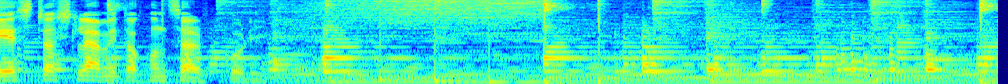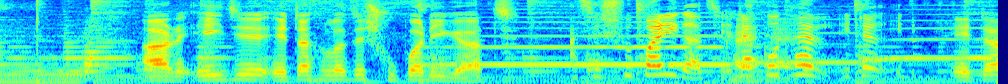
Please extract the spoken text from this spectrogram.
গেস্ট আসলে আমি তখন সার্ভ করি। আর এই যে এটা হলো যে সুপারি গাছ। আচ্ছা সুপারি গাছ এটা হ্যাঁ, কোথায়? এটা এটা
